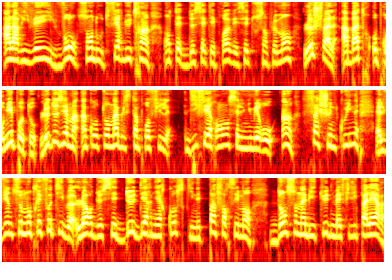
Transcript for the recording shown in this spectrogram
à l'arrivée. Ils vont sans doute faire du train en tête de cette épreuve et c'est tout simplement le cheval à battre au premier poteau. Le deuxième incontournable, c'est un profil différent, c'est le numéro 1, Fashion Queen. Elle vient de se montrer fautive lors de ses deux dernières courses qui n'est pas forcément dans son habitude, mais Philippe Allaire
